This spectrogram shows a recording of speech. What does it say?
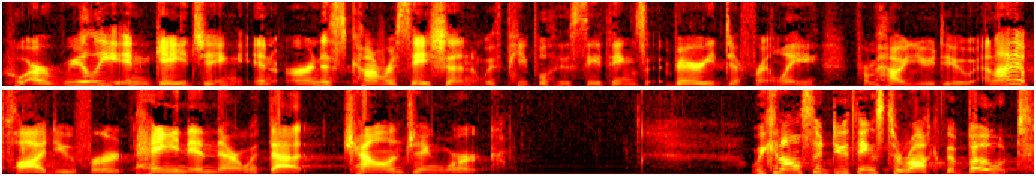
who are really engaging in earnest conversation with people who see things very differently from how you do. And I applaud you for hanging in there with that challenging work. We can also do things to rock the boat.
